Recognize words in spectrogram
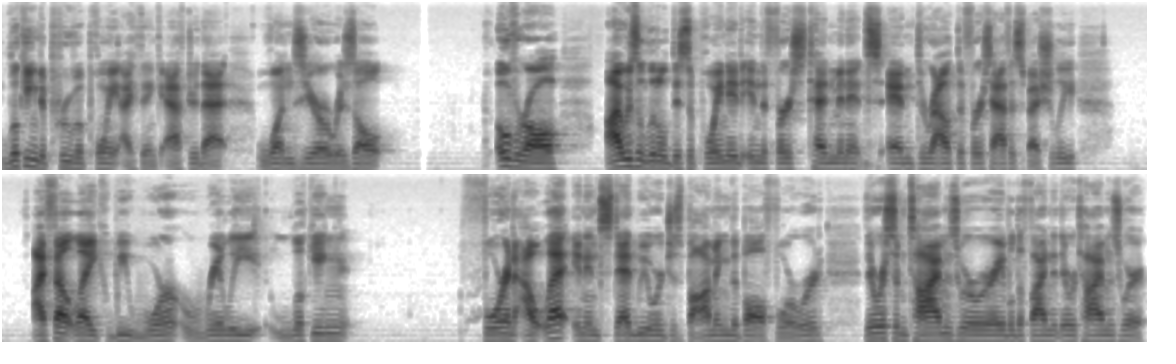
looking to prove a point, I think, after that 1 0 result. Overall, I was a little disappointed in the first 10 minutes and throughout the first half, especially. I felt like we weren't really looking for an outlet, and instead we were just bombing the ball forward. There were some times where we were able to find it. There were times where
